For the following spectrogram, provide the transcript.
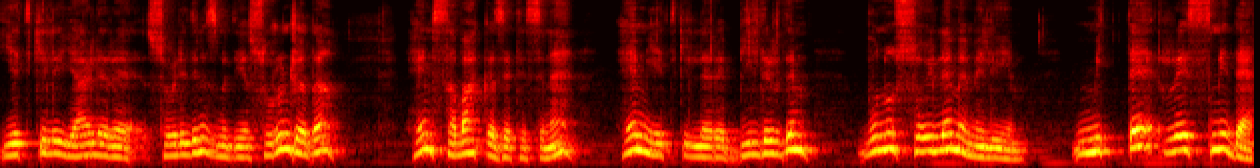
yetkili yerlere söylediniz mi diye sorunca da hem Sabah gazetesine hem yetkililere bildirdim. Bunu söylememeliyim. MIT'te resmi de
